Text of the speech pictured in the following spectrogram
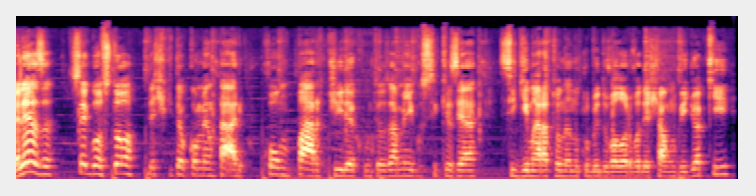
Beleza? Você gostou, deixa aqui teu comentário, compartilha com teus amigos. Se quiser seguir Maratonando no Clube do Valor, vou deixar um vídeo aqui.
